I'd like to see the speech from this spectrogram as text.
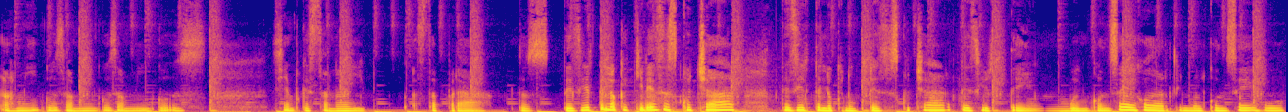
amigos, amigos, amigos, siempre están ahí hasta para decirte lo que quieres escuchar, decirte lo que no quieres escuchar, decirte un buen consejo, darte un mal consejo,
